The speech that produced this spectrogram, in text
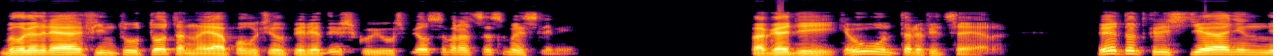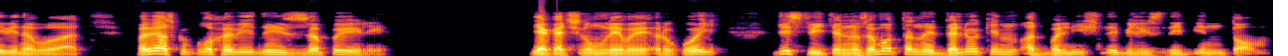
Благодаря финту Тотана я получил передышку и успел собраться с мыслями. «Погодите, унтер-офицер, этот крестьянин не виноват. Повязку плохо видно из-за пыли». Я качнул левой рукой, действительно замотанной далеким от больничной белизны бинтом.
